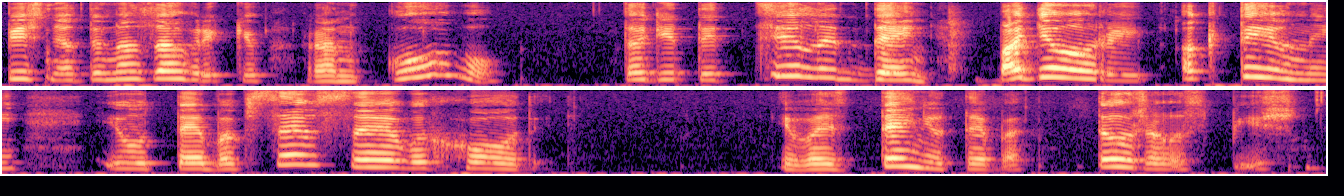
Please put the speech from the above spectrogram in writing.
пісню динозавриків ранкову, тоді ти цілий день бадьорий, активний, і у тебе все-все виходить. І весь день у тебе дуже успішний.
